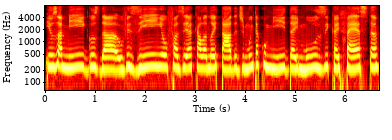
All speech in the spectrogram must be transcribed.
e os amigos, da, o vizinho, fazia aquela noitada de muita comida e música e festa.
